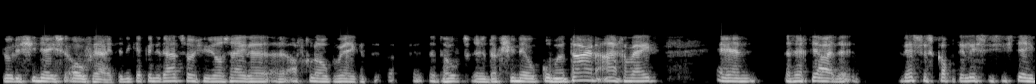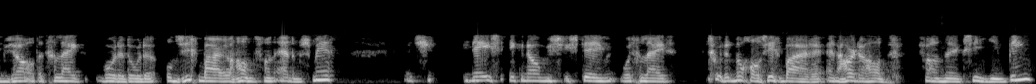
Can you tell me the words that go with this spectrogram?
door de Chinese overheid. En ik heb inderdaad, zoals jullie al zeiden, uh, afgelopen week het, het hoofdredactioneel commentaar aangeweid. En dan zegt ja, de, het westers kapitalistische systeem zou altijd geleid worden door de onzichtbare hand van Adam Smith. Het Chinese economisch systeem wordt geleid door de nogal zichtbare en harde hand van Xi Jinping,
